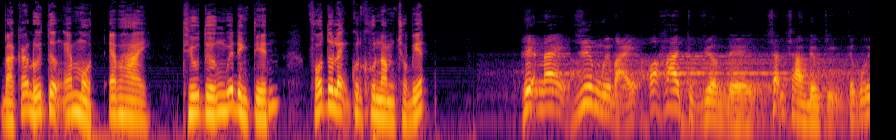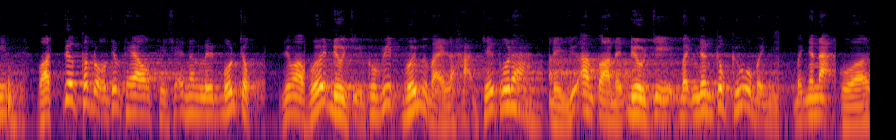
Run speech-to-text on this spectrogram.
và các đối tượng F1, F2. Thiếu tướng Nguyễn Đình Tiến, Phó Tư lệnh quân khu 5 cho biết. Hiện nay riêng 17 có 20 giường để sẵn sàng điều trị cho Covid và tiếp cấp độ tiếp theo thì sẽ nâng lên 40. Nhưng mà với điều trị Covid với 17 là hạn chế tối đa để giữ an toàn để điều trị bệnh nhân cấp cứu của bệnh bệnh nhân nặng của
